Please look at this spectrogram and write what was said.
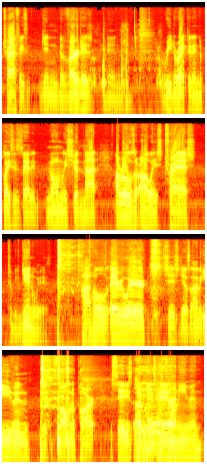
traffic's getting diverted and redirected into places that it normally should not. Our roads are always trash to begin with. Potholes everywhere. Shit's just uneven, just falling apart. The city's Your ugly as hell. uneven.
